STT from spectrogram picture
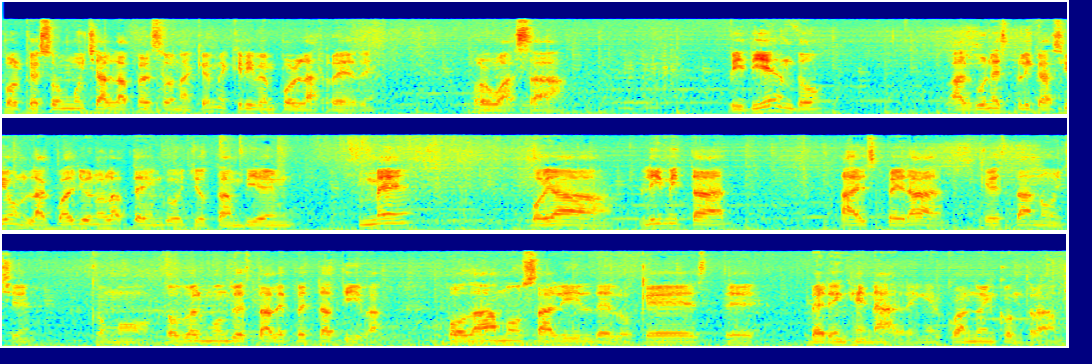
porque son muchas las personas que me escriben por las redes, por WhatsApp, pidiendo alguna explicación, la cual yo no la tengo. Yo también me voy a limitar a esperar que esta noche, como todo el mundo está a la expectativa, podamos salir de lo que es este berenjenal en el cual nos encontramos.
